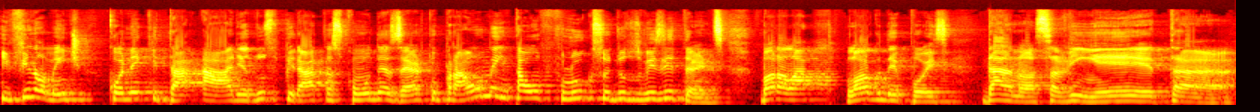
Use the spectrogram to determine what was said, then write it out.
e finalmente conectar a área dos piratas com o deserto pra aumentar o fluxo dos visitantes. Bora lá, logo depois da nossa vinheta!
